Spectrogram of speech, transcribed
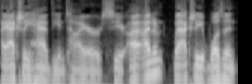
I actually had the entire series. I, I don't, actually, it wasn't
